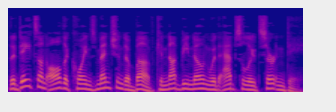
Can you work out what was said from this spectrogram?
The dates on all the coins mentioned above cannot be known with absolute certainty.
